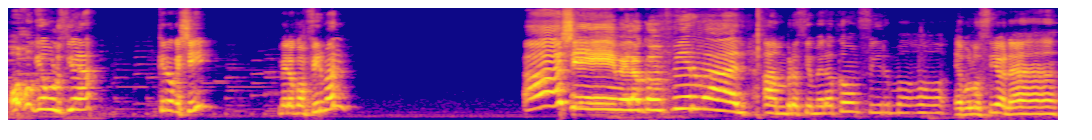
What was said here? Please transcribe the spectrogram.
¡Ojo que evoluciona! Creo que sí. ¿Me lo confirman? ¡Ah, sí! ¡Me lo confirman! Ambrosio me lo confirmó. Evoluciona.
